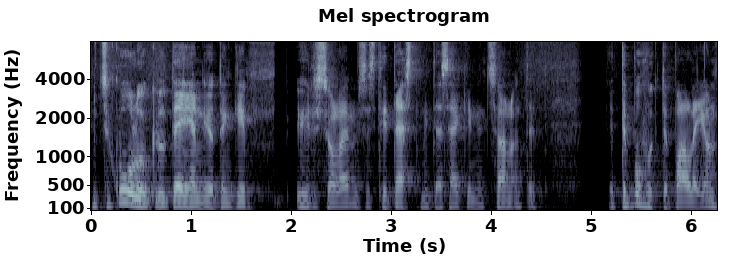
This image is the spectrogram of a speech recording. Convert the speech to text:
Mutta se kuuluu kyllä teidän jotenkin yhdessä olemisesta tästä, mitä säkin nyt sanot, että, että puhutte paljon.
